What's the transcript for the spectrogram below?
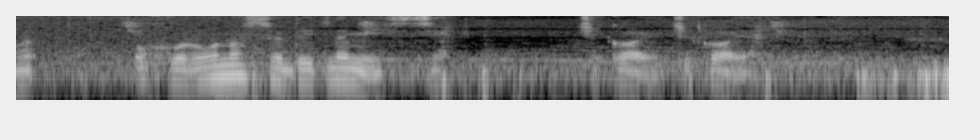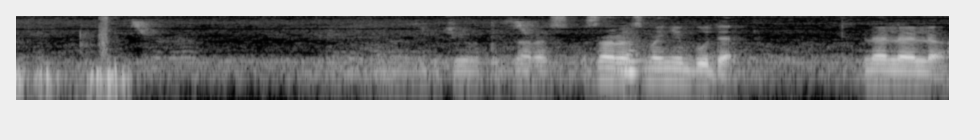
Але охорона сидить на місці. Чекає, чекає. Зараз, зараз мені буде. Ля-ля-ля.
